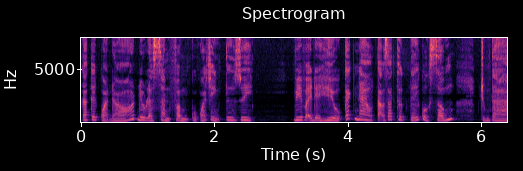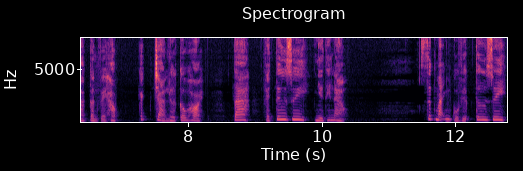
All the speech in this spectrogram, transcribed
Các kết quả đó đều là sản phẩm của quá trình tư duy. Vì vậy để hiểu cách nào tạo ra thực tế cuộc sống, chúng ta cần phải học cách trả lời câu hỏi ta phải tư duy như thế nào? Sức mạnh của việc tư duy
